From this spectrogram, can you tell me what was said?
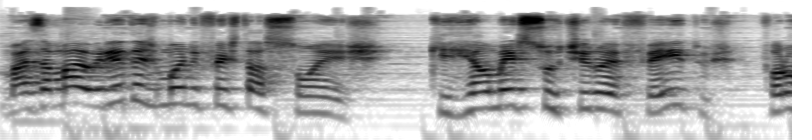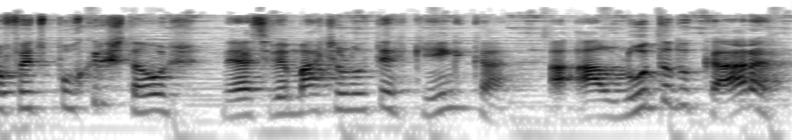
mas a maioria das manifestações que realmente surtiram efeitos foram feitos por cristãos, né? Você vê Martin Luther King, cara, a, a luta do cara,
